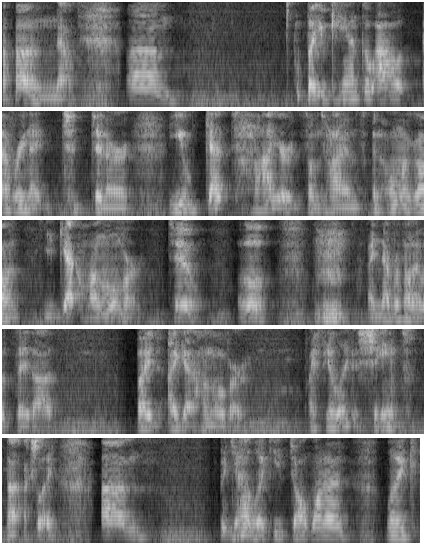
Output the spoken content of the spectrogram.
no. Um, but you can't go out every night to dinner. You get tired sometimes, and oh my god, you get hungover too. Oh, I never thought I would say that, but I, I get hungover. I feel like ashamed. Not actually. Um, but yeah, like you don't want to like.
